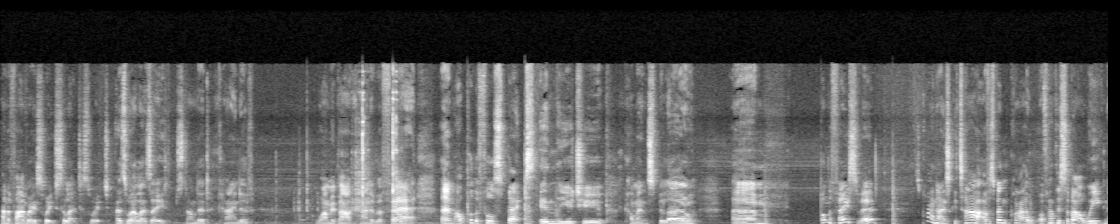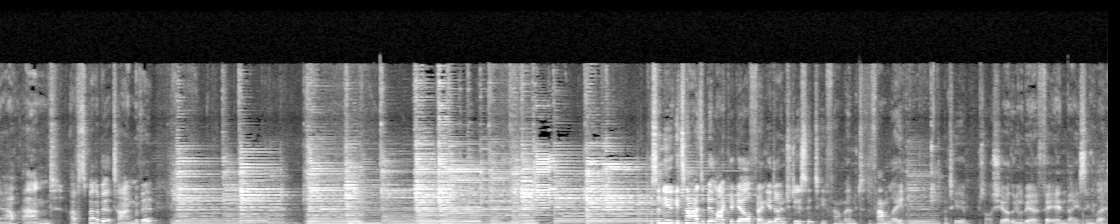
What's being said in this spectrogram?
and a five-way switch selector switch, as well as a standard kind of bar kind of affair. Um, I'll put the full specs in the YouTube comments below. Um, on the face of it, it's quite a nice guitar. I've spent quite, a, I've had this about a week now, and I've spent a bit of time with it. Because a new guitar is a bit like a girlfriend. You don't introduce it to your fam um, to the family until you're sort of sure they're going to be able to fit in, basically.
